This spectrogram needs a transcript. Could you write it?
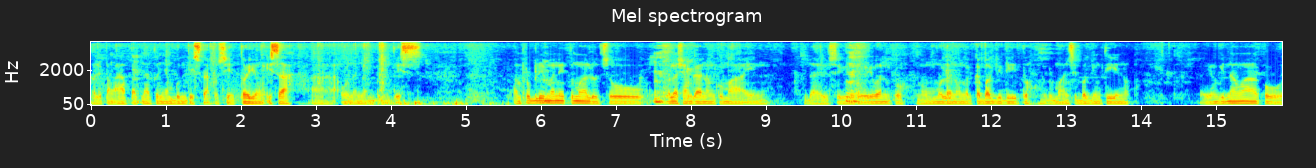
Bali pang apat na to niyang buntis. Tapos ito yung isa, ah, unang niyang buntis. Ang problema nito mga lods, so wala siyang ganang kumain. Dahil siguro, iwan ko, nung mula nung nagkabagyo dito, dumaan si Bagyong Tino. So, yung ginawa ko,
